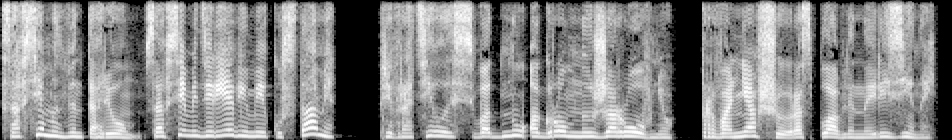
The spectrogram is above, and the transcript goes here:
со всем инвентарем, со всеми деревьями и кустами превратилась в одну огромную жаровню, провонявшую расплавленной резиной.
